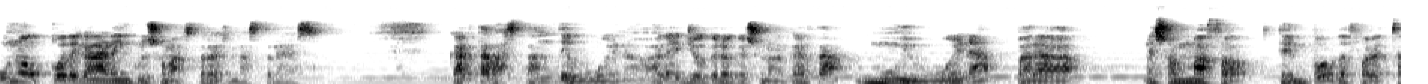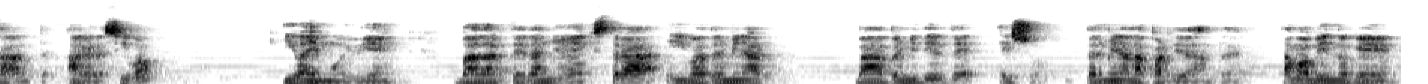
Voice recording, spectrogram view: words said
uno puede ganar incluso más 3, más 3. Carta bastante buena, ¿vale? Yo creo que es una carta muy buena para esos mazos tempo de forestal agresivo. Y va a ir muy bien. Va a darte daño extra y va a terminar, va a permitirte eso, terminar las partidas antes. Estamos viendo que es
